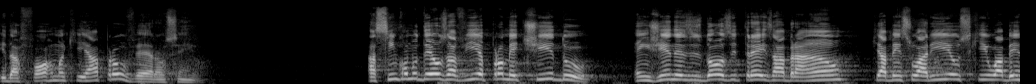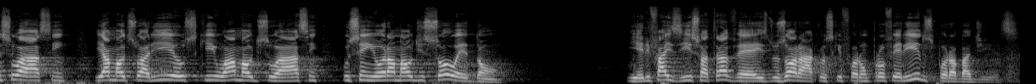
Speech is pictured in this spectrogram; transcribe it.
e da forma que aprouver ao Senhor. Assim como Deus havia prometido em Gênesis 12, 3 a Abraão, que abençoaria os que o abençoassem e amaldiçoaria os que o amaldiçoassem, o Senhor amaldiçoou Edom. E ele faz isso através dos oráculos que foram proferidos por Abadias.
